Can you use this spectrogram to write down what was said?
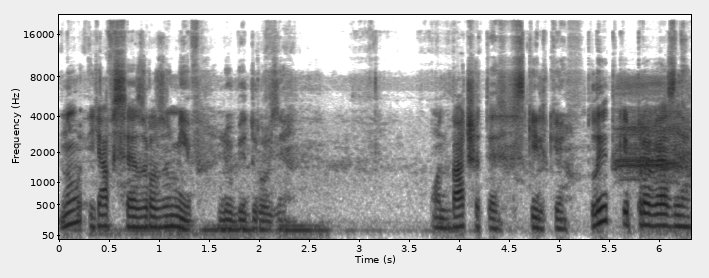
Ну, я все зрозумів, любі друзі. От бачите, скільки плитки привезли.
